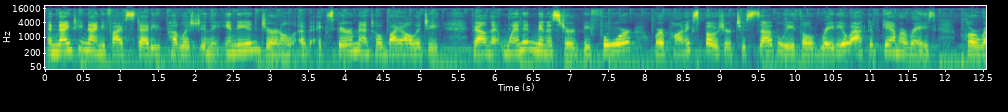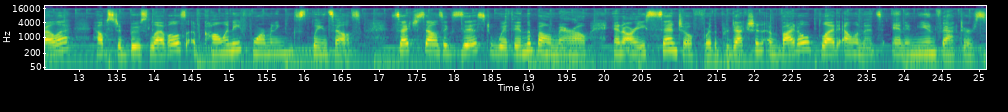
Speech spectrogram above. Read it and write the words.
A 1995 study published in the Indian Journal of Experimental Biology found that when administered before or upon exposure to sublethal radioactive gamma rays, chlorella helps to boost levels of colony forming spleen cells. Such cells exist within the bone marrow and are essential for the production of vital blood elements and immune factors.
